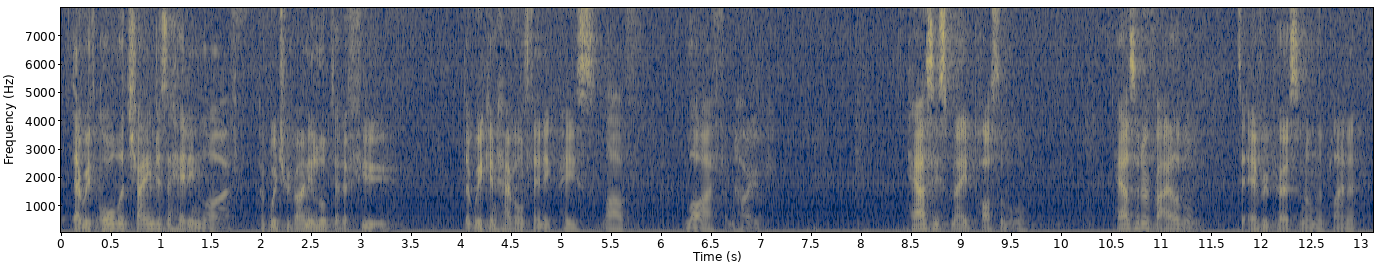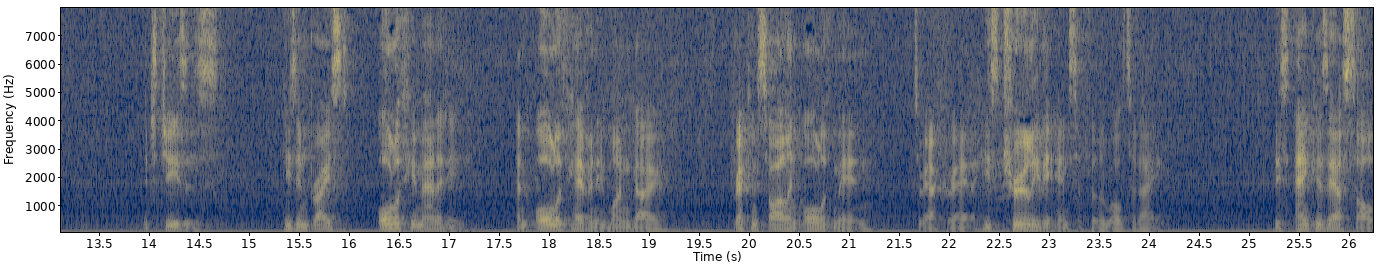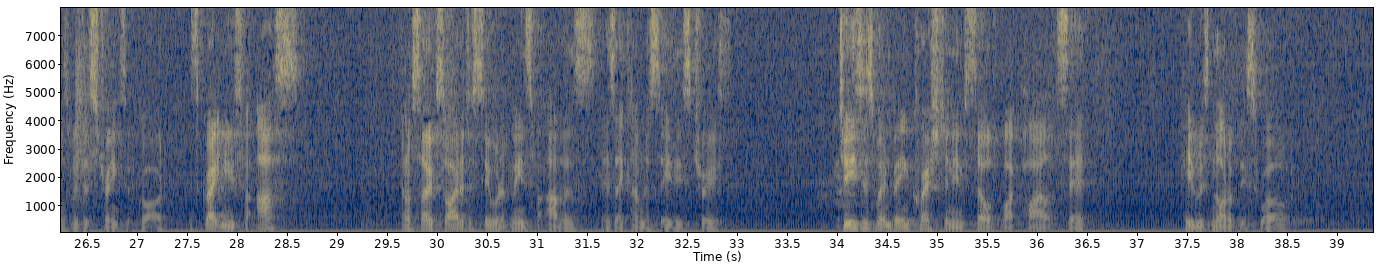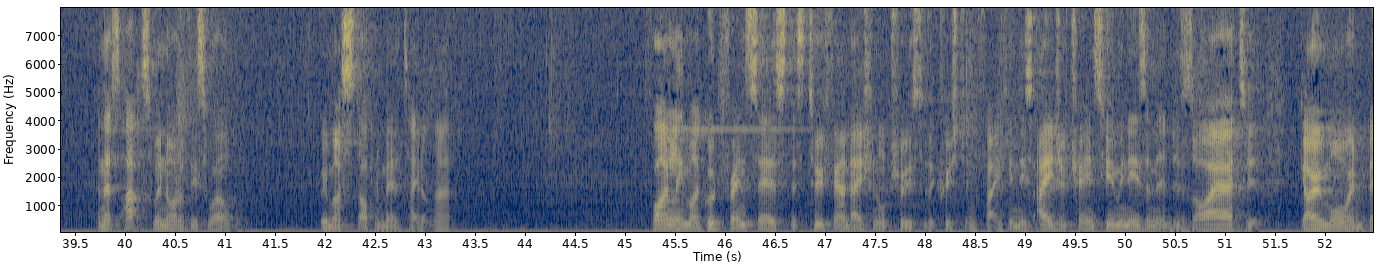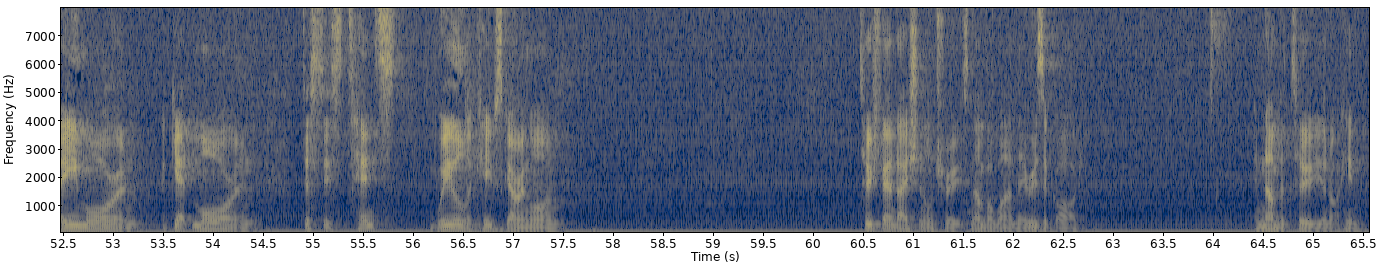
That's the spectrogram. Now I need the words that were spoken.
that with all the changes ahead in life, of which we've only looked at a few, that we can have authentic peace, love, life, and hope? How's this made possible? How's it available to every person on the planet? It's Jesus. He's embraced all of humanity and all of heaven in one go, reconciling all of men to our Creator. He's truly the answer for the world today. This anchors our souls with the strength of God. It's great news for us, and I'm so excited to see what it means for others as they come to see this truth. Jesus, when being questioned himself by Pilate, said, He was not of this world. And that's us. We're not of this world. We must stop and meditate on that. Finally, my good friend says there's two foundational truths to the Christian faith. In this age of transhumanism and desire to go more and be more and get more and just this tense wheel that keeps going on. Two foundational truths. Number one, there is a God. And number two, you're not Him.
